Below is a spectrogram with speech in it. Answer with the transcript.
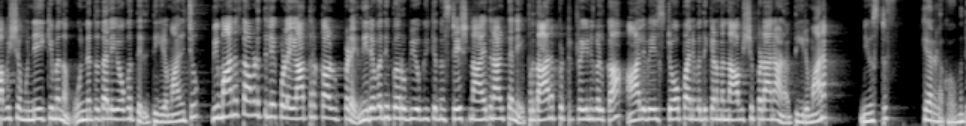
ആവശ്യം ഉന്നയിക്കുമെന്നും ഉന്നതതല യോഗത്തിൽ തീരുമാനിച്ചു. വിമാനത്താവളത്തിലേക്കുള്ള യാത്രക്കാർ ഉൾപ്പെടെ നിരവധി പേർ ഉപയോഗിക്കുന്ന സ്റ്റേഷൻ ആയതിനാൽ തന്നെ പ്രധാനപ്പെട്ട ട്രെയിനുകൾക്ക് ആലുവയിൽ സ്റ്റോപ്പ് അനുവദിക്കണമെന്നാവശ്യപ്പെടാനാണ് തീരുമാനം. News desk Kerala Kaumudi.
